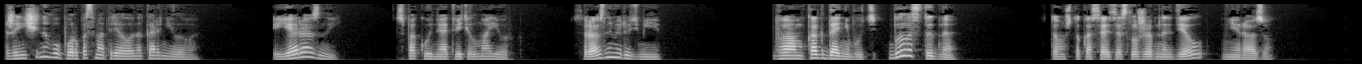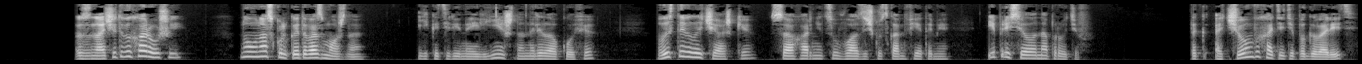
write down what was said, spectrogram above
Женщина в упор посмотрела на Корнилова. «Я разный», — спокойно ответил майор. «С разными людьми». «Вам когда-нибудь было стыдно?» «В том, что касается служебных дел, ни разу». «Значит, вы хороший. Ну, насколько это возможно?» Екатерина Ильинична налила кофе, выставила чашки, сахарницу, вазочку с конфетами и присела напротив. «Так о чем вы хотите поговорить?»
